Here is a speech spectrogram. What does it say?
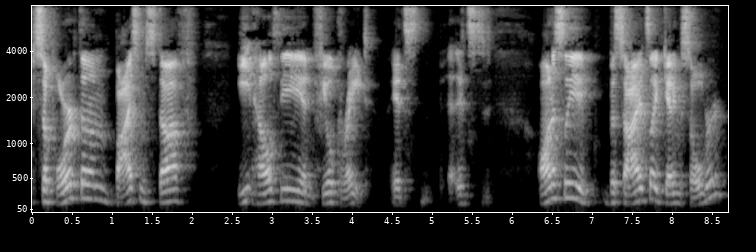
support them, buy some stuff, eat healthy, and feel great. It's it's honestly besides like getting sober,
